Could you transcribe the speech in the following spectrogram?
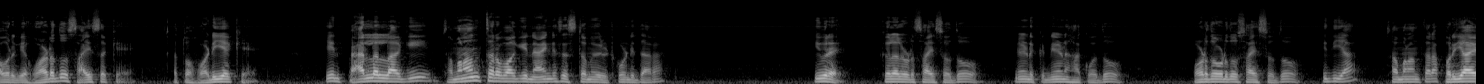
ಅವರಿಗೆ ಹೊಡೆದು ಸಾಯಿಸೋಕ್ಕೆ ಅಥವಾ ಹೊಡೆಯೋಕ್ಕೆ ಏನು ಪ್ಯಾರಲಲ್ಲಾಗಿ ಸಮಾನಾಂತರವಾಗಿ ನ್ಯಾಯಾಂಗ ಸಿಸ್ಟಮ್ ಇವ್ರು ಇಟ್ಕೊಂಡಿದ್ದಾರಾ? ಇವರೇ, ಕಲ್ಲಲ್ಲಿ ಹೊಡೆದು ಸಾಯಿಸೋದು ನೇಣಕ್ಕೆ ನೇಣು ಹಾಕೋದು, ಹೊಡೆದು ಹೊಡೆದು ಸಾಯಿಸೋದು ಇದೆಯಾ? ಸಮಾನಾಂತರ? ಪರ್ಯಾಯ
